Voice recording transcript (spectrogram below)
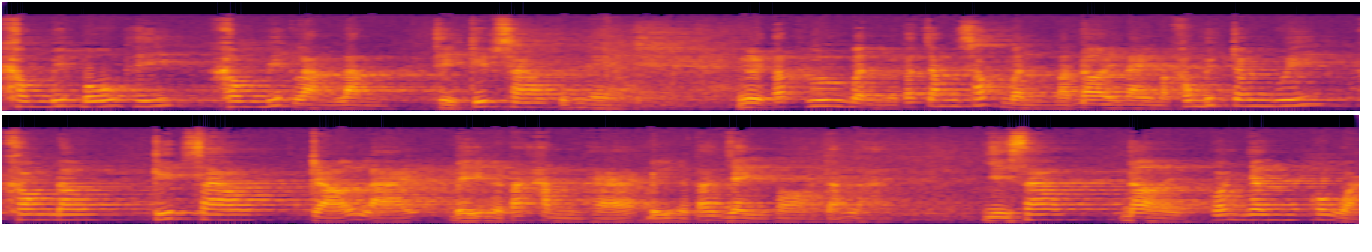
không biết bố thí, không biết làm lành thì kiếp sau cũng nghèo người ta thương mình, người ta chăm sóc mình mà đời này mà không biết trân quý, không đâu. Kiếp sau trở lại, bị người ta hành hạ, bị người ta dày vò trở lại. Vì sao? Đời có nhân, có quả.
